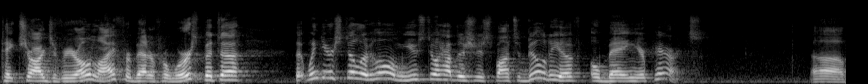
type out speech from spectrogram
take charge of your own life, for better or for worse, but uh, but when you're still at home, you still have this responsibility of obeying your parents. Uh,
